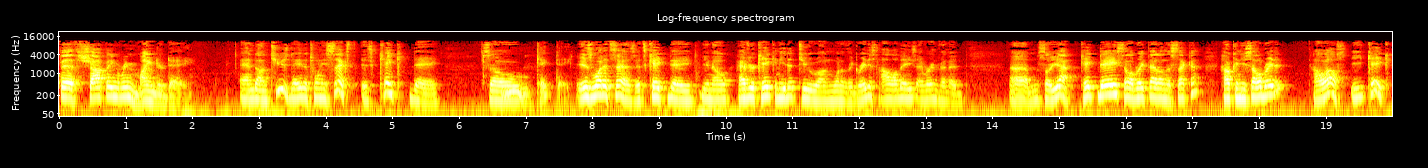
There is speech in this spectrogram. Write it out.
fifth, shopping reminder day. and on Tuesday, the 26th, is Cake Day. So Ooh, cake day. is what it says. It's Cake Day. You know, have your cake and eat it too on one of the greatest holidays ever invented. Um, so yeah, Cake Day. Celebrate that on the second. How can you celebrate it? How else? Eat cake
